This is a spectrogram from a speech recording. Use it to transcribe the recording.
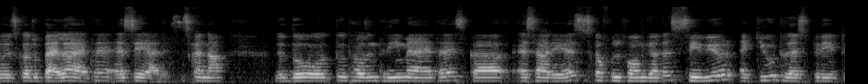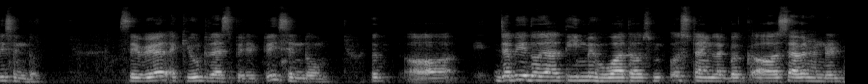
इसका जो पहला आया था एस ए आर एस इसका नाम, जो दो 2003 में आया था, इसका एस आर ए एस इसका फुल फॉर्म क्या था? Severe acute respiratory syndrome severe acute respiratory syndrome तो जब ये 2003 में हुआ था, उस उस टाइम लगभग सेवन हंड्रेड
